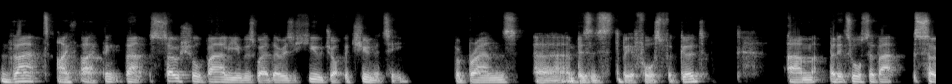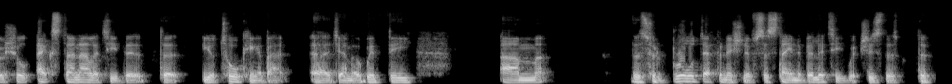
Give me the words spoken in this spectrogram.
that I, I, think that social value is where there is a huge opportunity for brands uh, and businesses to be a force for good. Um, but it's also that social externality that that you're talking about, uh, Gemma, with the um, the sort of broad definition of sustainability, which is the, the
